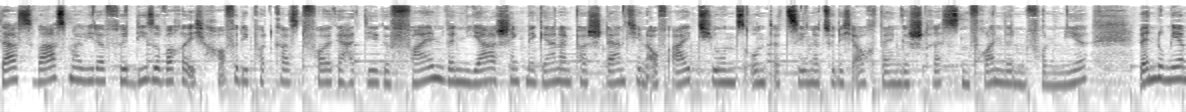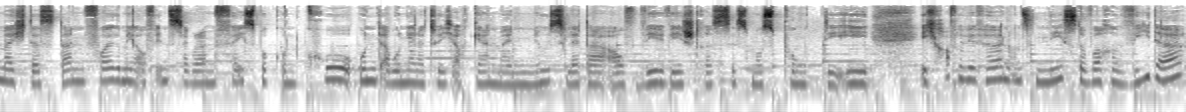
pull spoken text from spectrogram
Das war's mal wieder für diese Woche. Ich hoffe, die Podcast-Folge hat dir gefallen. Wenn ja, schenk mir gerne ein paar Sternchen auf iTunes und erzähl natürlich auch deinen gestressten Freundinnen von mir. Wenn du mehr möchtest, dann folge mir auf Instagram, Facebook und Co. und abonniere natürlich auch gerne meinen Newsletter auf www.stressismus.de. Ich hoffe, wir hören uns nächste Woche wieder.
